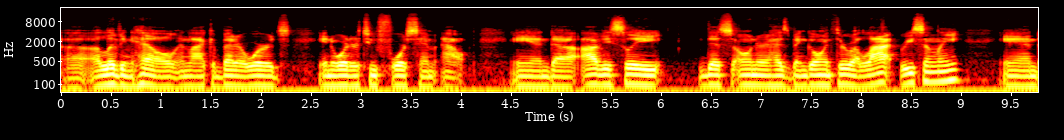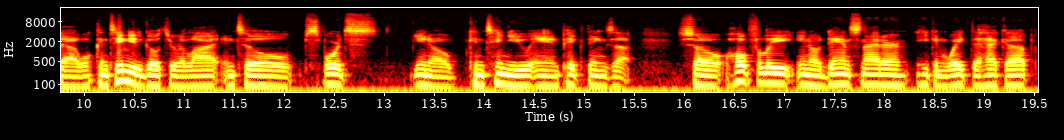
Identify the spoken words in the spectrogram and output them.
uh, a living hell, in lack of better words, in order to force him out. And uh, obviously, this owner has been going through a lot recently and uh, will continue to go through a lot until sports, you know, continue and pick things up. So hopefully, you know, Dan Snyder, he can wake the heck up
